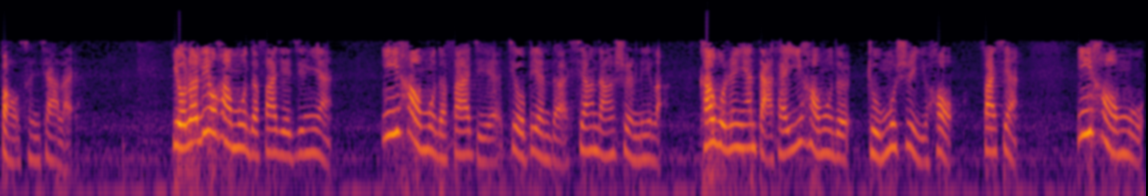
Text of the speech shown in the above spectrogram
保存下来。有了六号墓的发掘经验，一号墓的发掘就变得相当顺利了。考古人员打开一号墓的主墓室以后，发现一号墓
